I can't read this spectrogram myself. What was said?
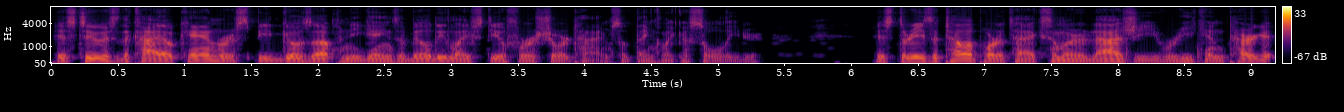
His two is the Kaioken, where his speed goes up and he gains ability lifesteal for a short time. So think like a Soul Eater. His three is a teleport attack similar to Daji, where he can target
